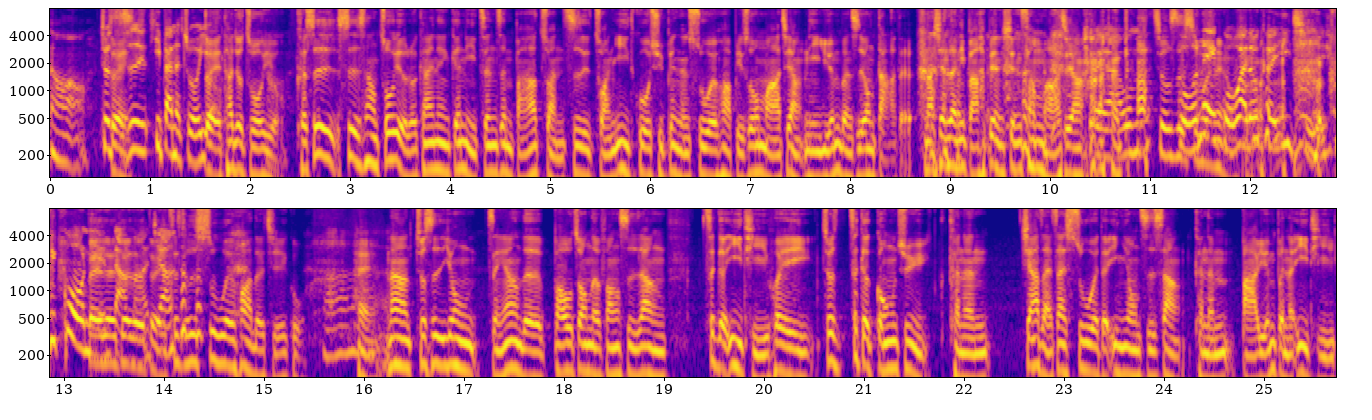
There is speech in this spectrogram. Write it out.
哦，就只是一般的桌游，对，它就桌游。可是事实上，桌游的概念跟你真正把它转至转译过去变成数位化，比如说麻将，你原本是用打的，那现在你把它变成线上麻将，对啊，我们就是国内国外都可以一起过年打麻将，这就是数位化的结果。哎，那就是用怎样的包装的方式，让这个议题会，就这个工具可能。加载在数位的应用之上，可能把原本的议题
